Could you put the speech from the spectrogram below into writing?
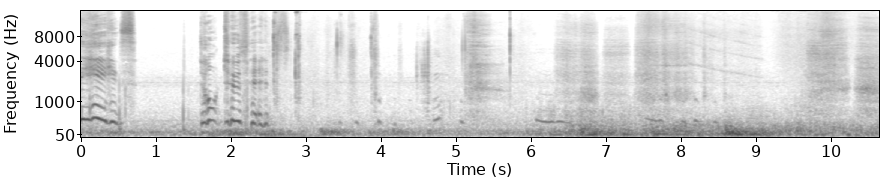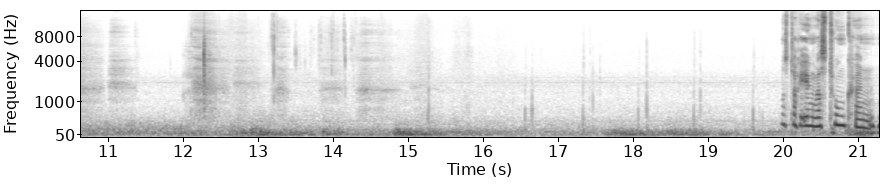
Please, don't do this. Muss doch irgendwas tun können.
